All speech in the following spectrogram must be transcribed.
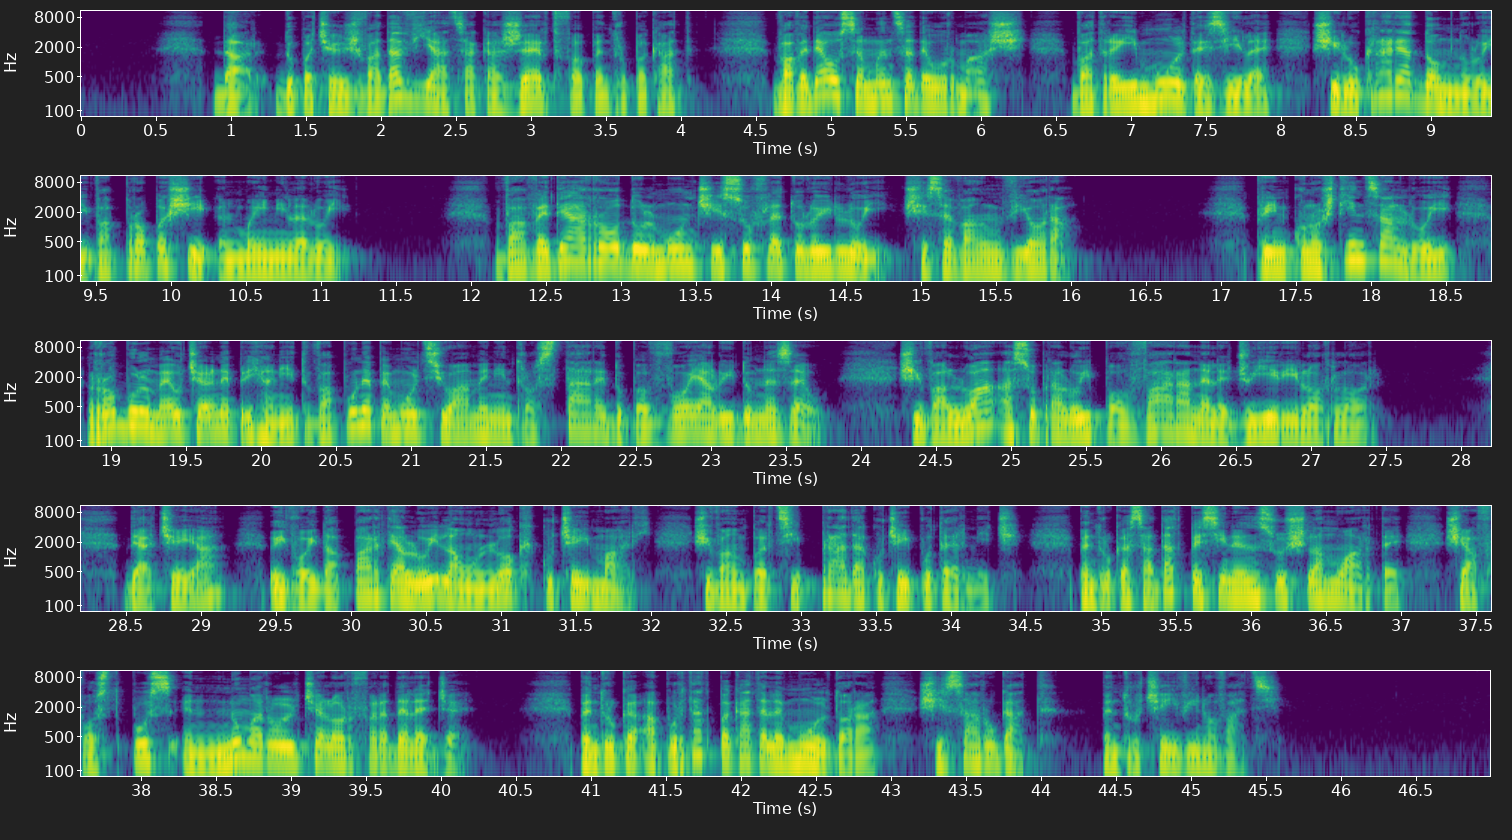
Dar, după ce își va da viața ca jertfă pentru păcat, va vedea o sămânță de urmași, va trăi multe zile și lucrarea Domnului va propăși în mâinile lui – va vedea rodul muncii sufletului lui și se va înviora. Prin cunoștința lui, robul meu cel neprihănit va pune pe mulți oameni într-o stare după voia lui Dumnezeu și va lua asupra lui povara nelegiuirilor lor. De aceea îi voi da partea lui la un loc cu cei mari și va împărți prada cu cei puternici, pentru că s-a dat pe sine însuși la moarte și a fost pus în numărul celor fără de lege pentru că a purtat păcatele multora și s-a rugat pentru cei vinovați.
